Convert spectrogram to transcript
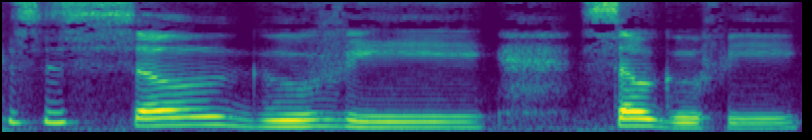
this is so goofy. So goofy.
